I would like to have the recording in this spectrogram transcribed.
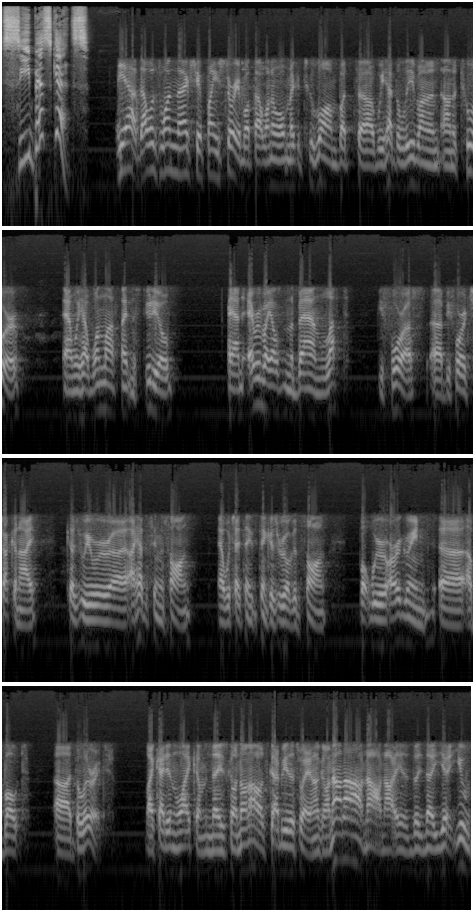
C. Biscuits. Yeah, that was one actually a funny story about that one. I won't make it too long, but uh, we had to leave on a, on a tour, and we had one last night in the studio, and everybody else in the band left before us, uh, before Chuck and I, because we were. Uh, I had to sing the song, uh, which I think think is a real good song, but we were arguing uh, about uh, the lyrics. Like I didn't like them, and then he's going, "No, no, it's got to be this way," and I'm going, "No, no, no, no, you, you, you,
